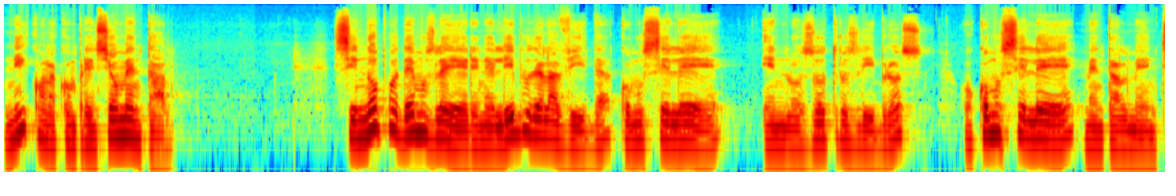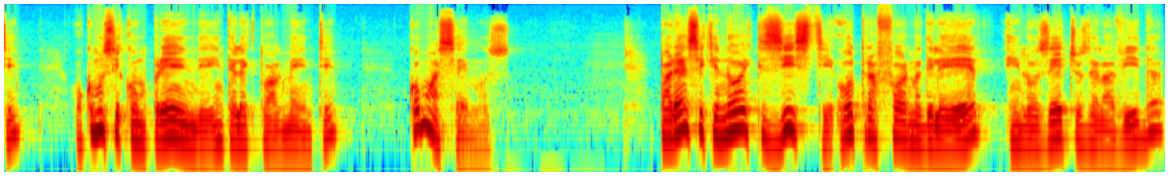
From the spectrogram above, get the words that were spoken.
nem com a compreensão mental. Se não podemos ler libro de la vida como se lee en los outros libros, ou como se lee mentalmente, ou como se compreende intelectualmente, como hacemos? Parece que não existe outra forma de ler em los hechos de la vida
